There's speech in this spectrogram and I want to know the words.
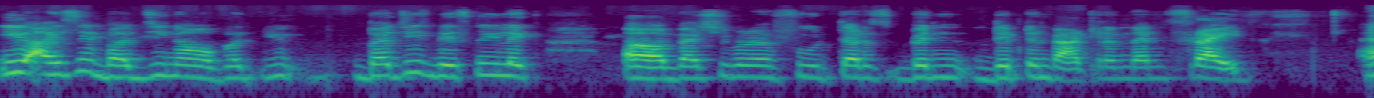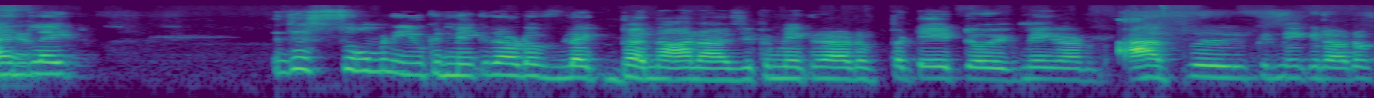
you, I say bhaji now, but you bhaji is basically like uh, vegetable or fruit that has been dipped in batter and then fried. And Yeah. like there's so many. You can make it out of like bananas. You can make it out of potato. You can make it out of apple. You can make it out of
